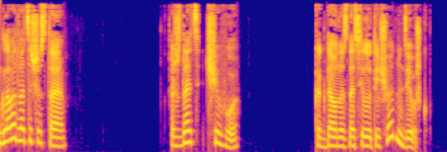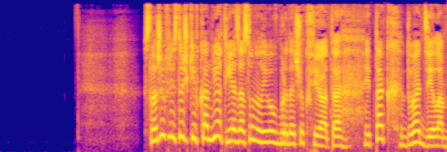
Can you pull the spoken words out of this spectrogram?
Глава 26. Ждать чего? Когда он изнасилует еще одну девушку? Сложив листочки в конверт, я засунул его в бардачок Фиата. Итак, два дела.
